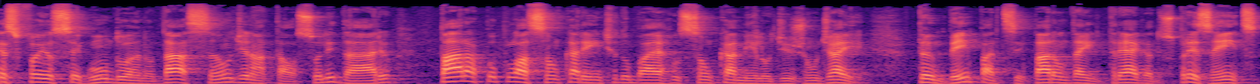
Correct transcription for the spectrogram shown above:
Esse foi o segundo ano da ação de Natal Solidário para a população carente do bairro São Camilo de Jundiaí. Também participaram da entrega dos presentes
